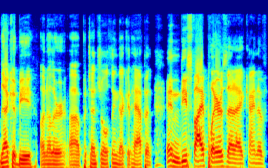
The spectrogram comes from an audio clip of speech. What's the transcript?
that could be another uh, potential thing that could happen. And these five players that I kind of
